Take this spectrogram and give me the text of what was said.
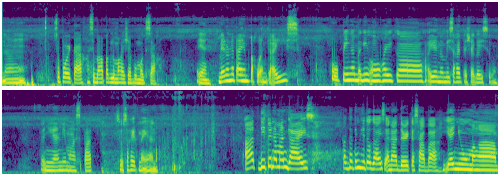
ng suporta kasi baka pag lumaki siya bumagsak. Ayan, meron na tayong pakwan guys. Hoping nga maging okay ka. Ayan oh, may sakit na siya guys oh. Tanyo yan, may mga spot. So sakit na yan. At dito naman guys, pagdating dito guys, another kasaba. Yan yung mga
